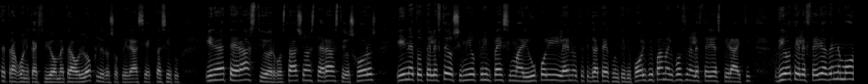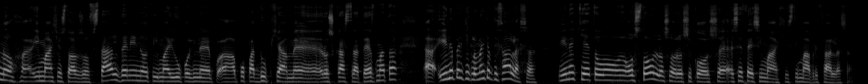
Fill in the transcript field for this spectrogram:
τετραγωνικά χιλιόμετρα. Ολόκληρος ο Πειραιάς η έκτασή του. Είναι ένα τεράστιο εργοστάσιο, ένας τεράστιος χώρος. Είναι το τελευταίο σημείο πριν πέσει η Μαριούπολη. Λένε ότι την κατέχουν την υπόλοιπη. Πάμε λοιπόν στην Ελευθερία Σπυράκη. Διότι η Ελευθερία δεν είναι μόνο η μάχη στο Αζοφστάλ, δεν είναι ότι η Μαριούπολη είναι από παντού πια με ρωσικά στρατεύματα. Είναι περικυκλωμένη και από τη θάλασσα. Είναι και το, ο στόλος ο ρωσικός ε, σε θέση μάχη στη Μαύρη Θάλασσα.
